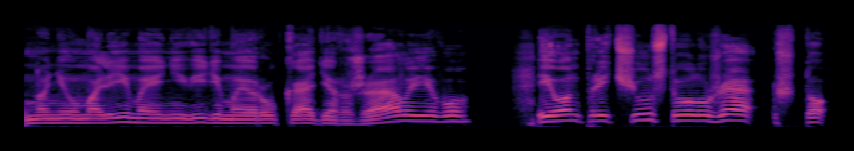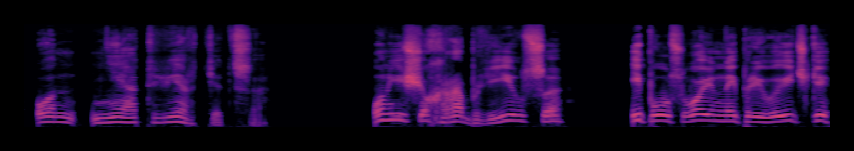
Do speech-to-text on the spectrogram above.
Но неумолимая невидимая рука держала его, и он предчувствовал уже, что он не отвертится. Он еще храбрился, и по усвоенной привычке,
